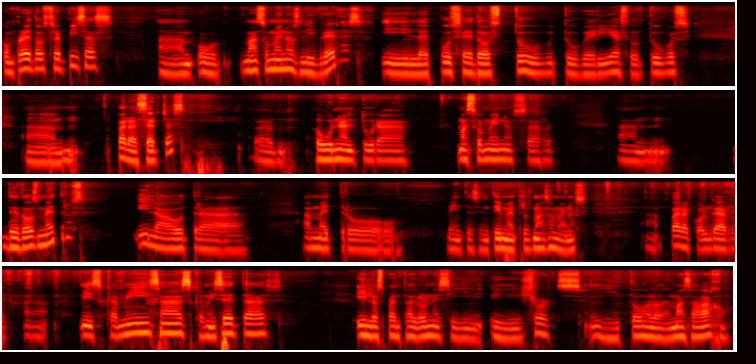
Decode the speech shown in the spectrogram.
Compré dos repisas o más o menos libreras y le puse dos tub tuberías o tubos para cerchas um, a una altura más o menos de dos metros y la otra a metro 20 centímetros más o menos uh, para colgar uh, mis camisas, camisetas y los pantalones y, shorts y todo lo demás abajo.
